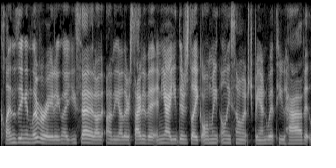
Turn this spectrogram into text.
cleansing and liberating like you said on, on the other side of it. And yeah you, there's like only only so much bandwidth you have. It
